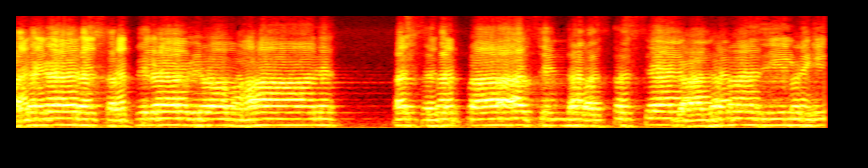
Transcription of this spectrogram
अजगरः सर्पिरविषो महान्। तस्य सर्पाः सिन्धवस्तस्य गाधमसीमहि।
